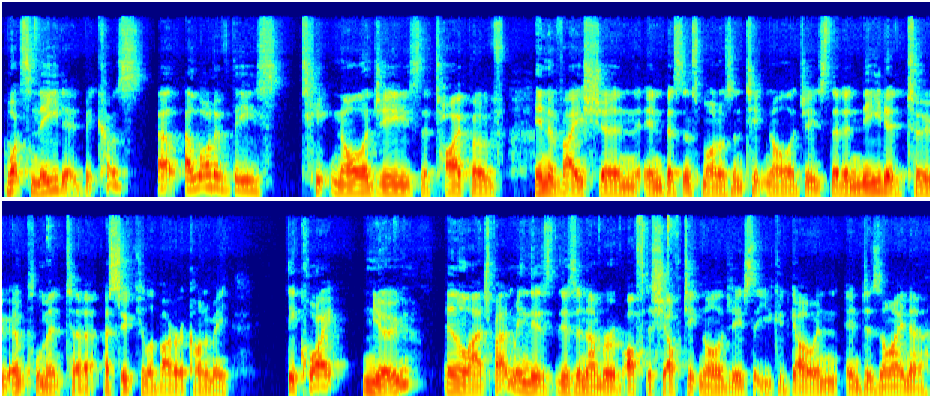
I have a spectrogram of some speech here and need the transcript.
what's needed, because a, a lot of these technologies, the type of innovation in business models and technologies that are needed to implement a, a circular bioeconomy, they're quite new in a large part. I mean, there's there's a number of off the shelf technologies that you could go and, and design a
